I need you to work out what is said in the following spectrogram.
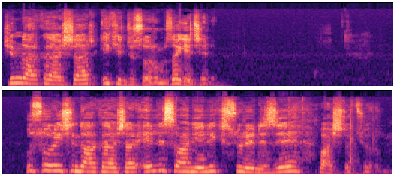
Şimdi arkadaşlar ikinci sorumuza geçelim. Bu soru için de arkadaşlar 50 saniyelik sürenizi başlatıyorum.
